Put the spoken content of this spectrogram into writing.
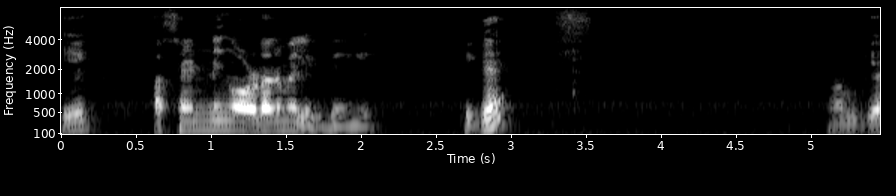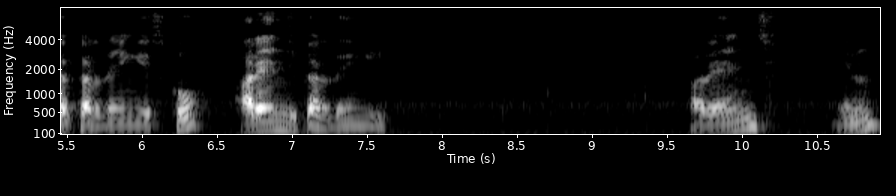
एक असेंडिंग ऑर्डर में लिख देंगे, ठीक है? हम क्या कर देंगे इसको? अरेंज कर देंगे। अरेंज इन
